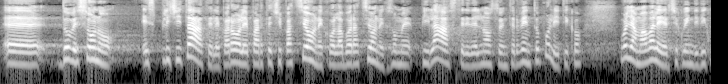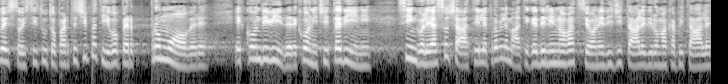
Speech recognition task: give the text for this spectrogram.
eh, dove sono esplicitate le parole partecipazione e collaborazione come pilastri del nostro intervento politico, vogliamo avvalerci quindi di questo istituto partecipativo per promuovere e condividere con i cittadini singoli e associati le problematiche dell'innovazione digitale di Roma Capitale,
